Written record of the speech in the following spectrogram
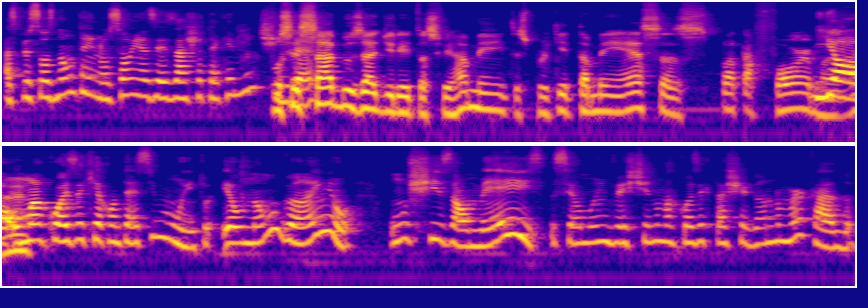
As pessoas não têm noção e às vezes acham até que é mentira. Você sabe usar direito as ferramentas, porque também essas plataformas. E ó, né? uma coisa que acontece muito, eu não ganho um X ao mês se eu não investir numa coisa que tá chegando no mercado.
